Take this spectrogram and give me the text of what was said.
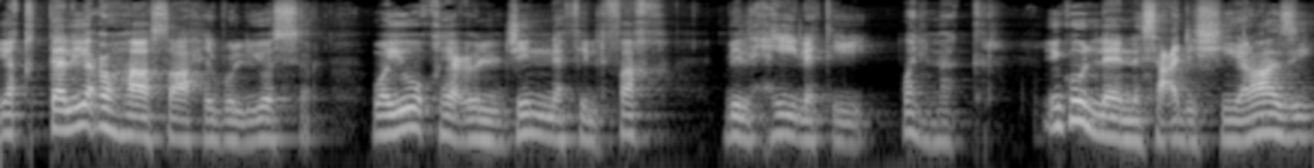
يقتلعها صاحب اليسر ويوقع الجن في الفخ بالحيلة والمكر. يقول لنا سعد الشيرازي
